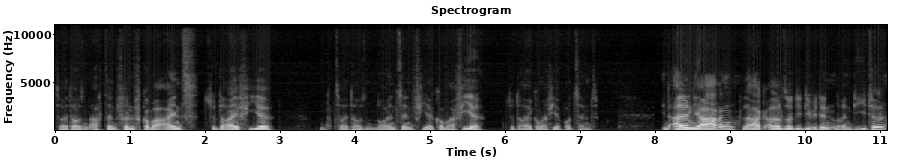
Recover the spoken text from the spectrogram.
2018 5,1 zu 3,4 und 2019 4,4 zu 3,4 Prozent. In allen Jahren lag also die Dividendenrendite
